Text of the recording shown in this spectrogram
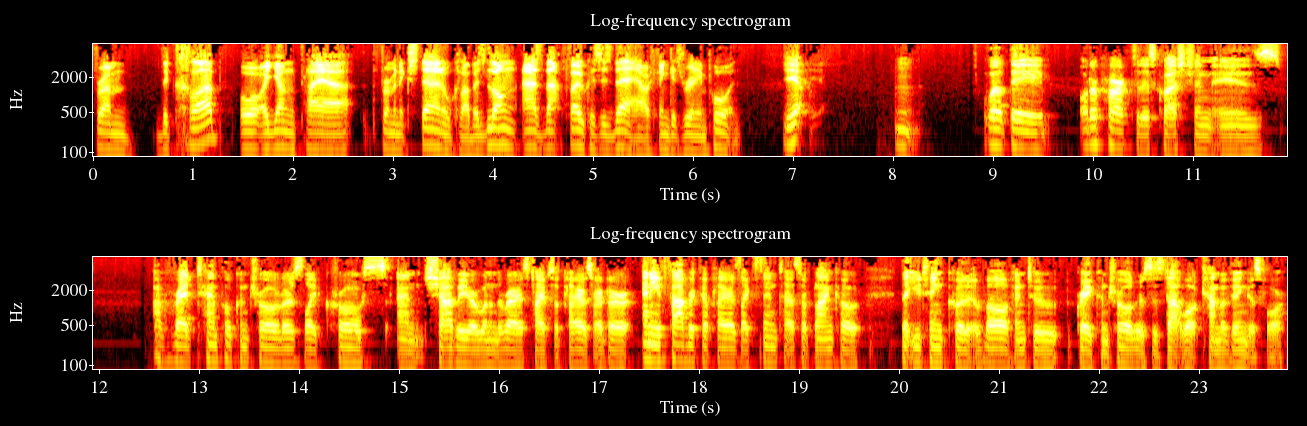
from the club or a young player from an external club. As long as that focus is there, I think it's really important. Yeah. Mm. Well, the other part to this question is I've read tempo controllers like Kroos and Xabi are one of the rarest types of players. Are there any Fabrica players like Sintes or Blanco that you think could evolve into great controllers? Is that what Camavinga's for?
